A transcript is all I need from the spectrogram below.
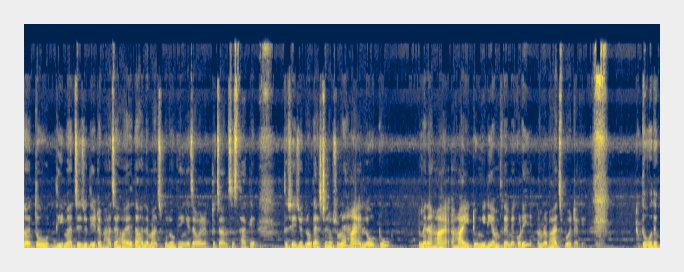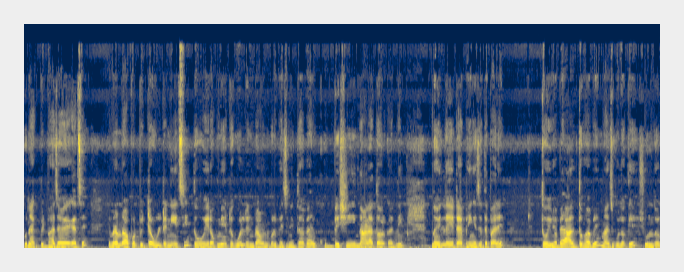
নয়তো ধিম আঁচে যদি এটা ভাজা হয়, তাহলে মাছগুলো ভেঙে যাওয়ার একটা চান্সেস থাকে। তো সেই জন্য গ্যাসটা সবসময় হাই লো টু মানে হাই টু মিডিয়াম ফ্লেমে করেই আমরা ভাজবো এটাকে। তো দেখুন, এক পিঠ ভাজা হয়ে গেছে। এবার আমরা অপর পিঠটা উল্টে নিয়েছি। তো এরকমই একটা গোল্ডেন ব্রাউন করে ভেজে নিতে হবে। আর খুব বেশি নাড়ার দরকার নেই, নইলে এটা ভেঙে যেতে পারে। তো এইভাবে আলতোভাবে মাছগুলোকে সুন্দর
